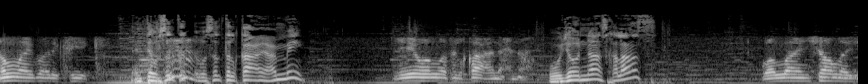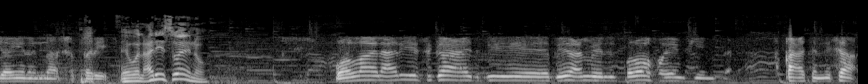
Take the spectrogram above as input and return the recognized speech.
الله يبارك فيك. انت وصلت وصلت القاعة يا عمي؟ إي والله في القاعة نحن. وجو الناس خلاص؟ والله إن شاء الله جايين الناس في الطريق. إيه، والعريس وينه؟ والله العريس قاعد بي بيعمل بروفا يمكن في قاعة النساء.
